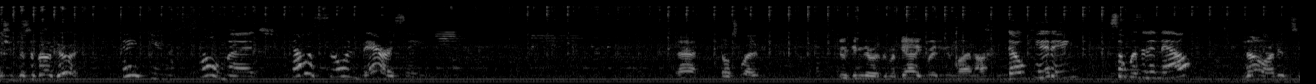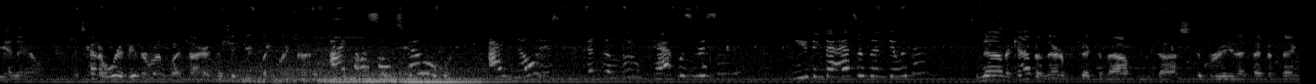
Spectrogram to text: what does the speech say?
That should just about do it. Thank you so much. That was so embarrassing. Nah, don't sweat it. Good thing there was a mechanic waiting in line, huh? No kidding. So was it a nail? No, I didn't see a nail. It's kind of weird. These are run flat tires. They shouldn't be flicked like that. I thought so too. I noticed that the little cap was missing. Do you think that had something to do with it? No, the cap is there to protect the valve from dust, debris, that type of thing.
